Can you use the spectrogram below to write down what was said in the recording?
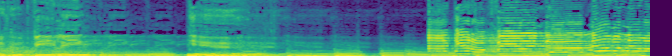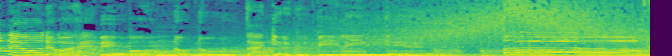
a good feeling, yeah. Get a good feeling, yeah. Oh,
